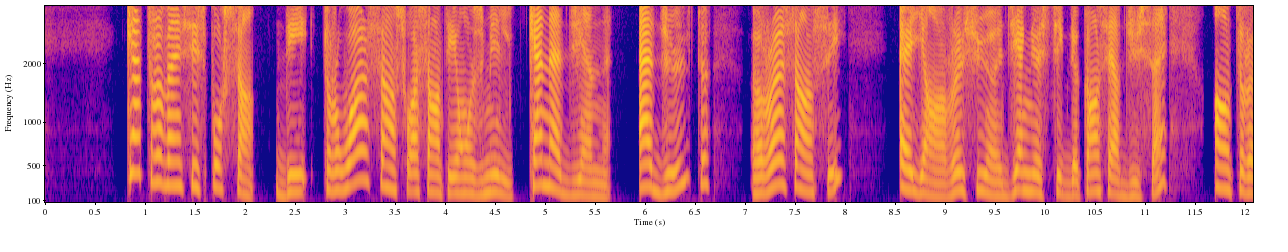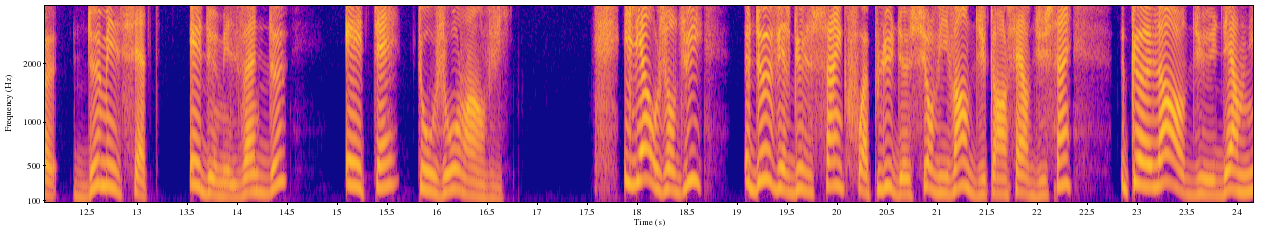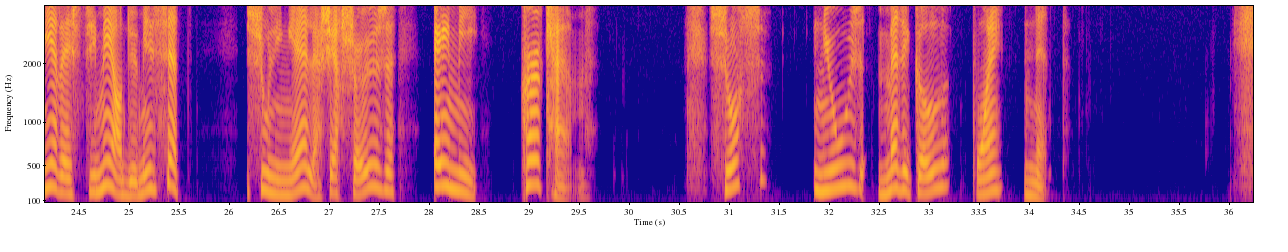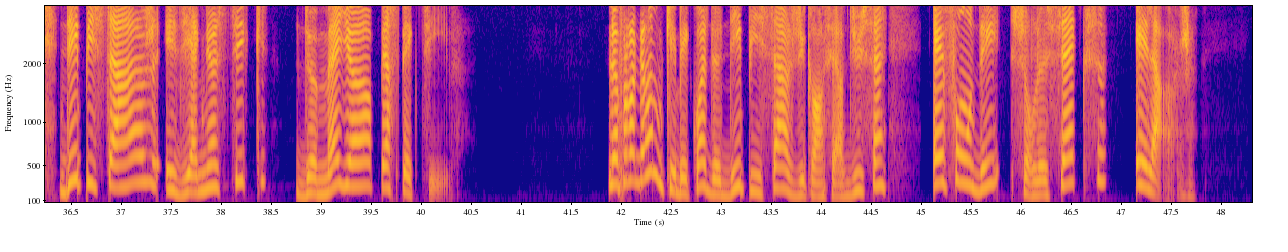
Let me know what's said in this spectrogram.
86% des 371 000 Canadiennes adultes recensées ayant reçu un diagnostic de cancer du sein entre 2007 et 2022 étaient toujours en vie. Il y a aujourd'hui 2,5 fois plus de survivantes du cancer du sein que lors du dernier estimé en 2007, soulignait la chercheuse Amy Kirkham. Source newsmedical.net. Dépistage et diagnostic de meilleure perspective. Le programme québécois de dépistage du cancer du sein est fondé sur le sexe et l'âge.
